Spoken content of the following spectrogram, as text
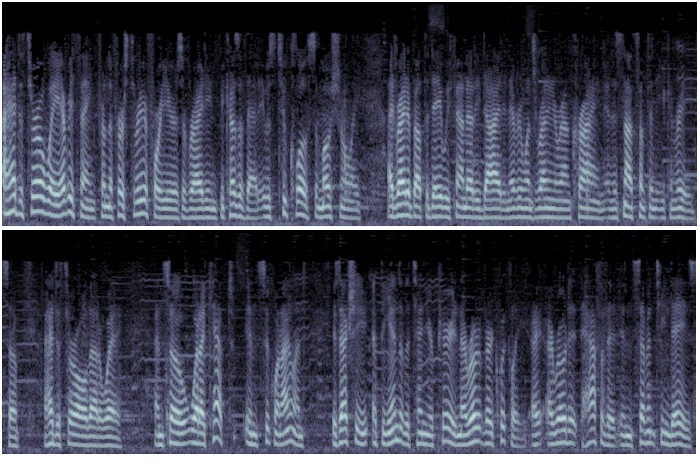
I had to throw away everything from the first three or four years of writing because of that. It was too close emotionally. I'd write about the day we found out he died, and everyone's running around crying, and it's not something that you can read. So I had to throw all that away. And so what I kept in Sukkwan Island is actually at the end of the 10 year period, and I wrote it very quickly. I, I, wrote it, half of it, in 17 days,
